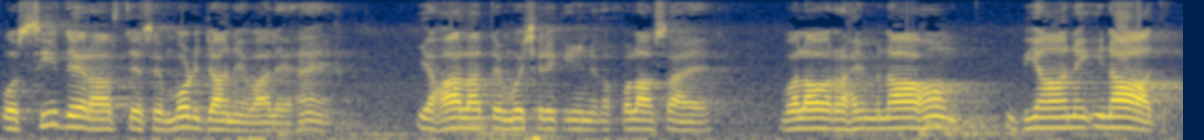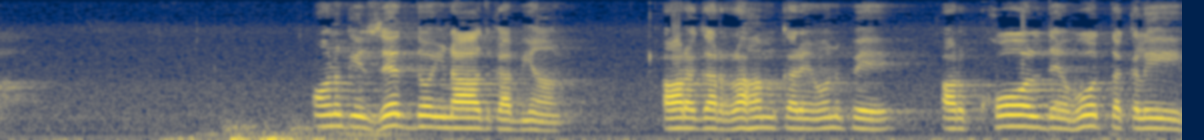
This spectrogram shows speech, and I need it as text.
وہ سیدھے راستے سے مڑ جانے والے ہیں۔ یہ حالات مشرقین کا خلاصہ ہے۔ ولا رحم ناہم بیان اناد۔ ان کی ضد و اناد کا بیان۔ اور اگر رحم کریں ان پہ اور کھول دیں وہ تکلیف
